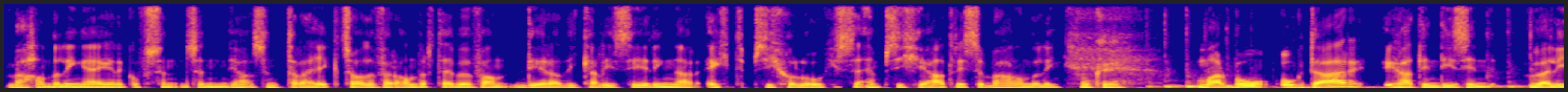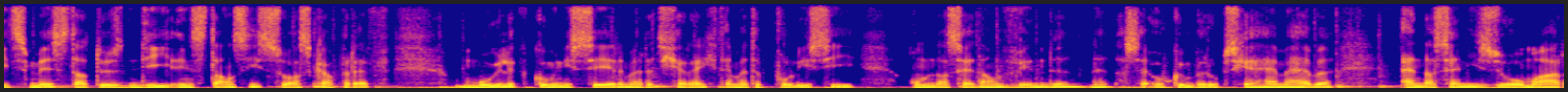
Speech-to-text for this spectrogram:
behandeling eigenlijk, of zijn, zijn, ja, zijn traject zouden veranderd hebben van deradicalisering naar echt psychologische en psychiatrische behandeling. Okay. Maar bon, ook daar gaat in die zin wel iets mis, dat dus die instanties, zoals Capref, moeilijk communiceren met het gerecht en met de politie, omdat zij dan vinden hè, dat zij ook een beroepsgeheim hebben en dat zij niet zomaar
